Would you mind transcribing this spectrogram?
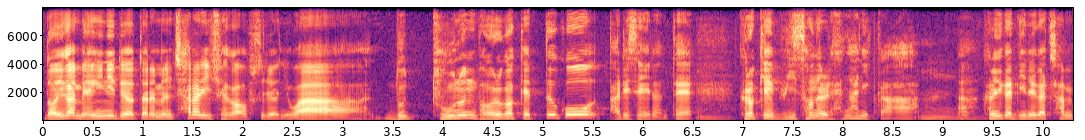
너희가 맹인이 되었다면 차라리 죄가 없으려니와 누, 두눈 벌겋게 뜨고 바리새인한테 그렇게 위선을 행하니까 아, 그러니까 니네가 참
